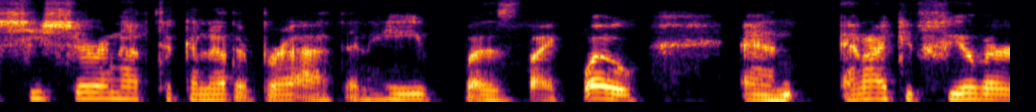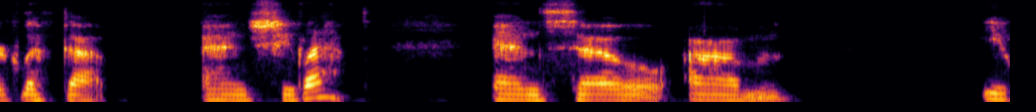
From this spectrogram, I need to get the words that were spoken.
she sure enough took another breath, and he was like, whoa, and and I could feel her lift up, and she left, and so um you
